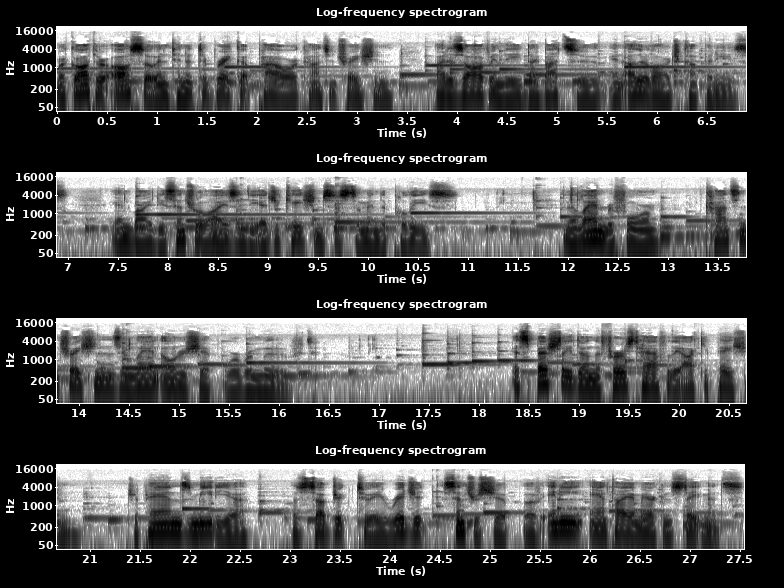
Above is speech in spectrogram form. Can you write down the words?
MacArthur also intended to break up power concentration by dissolving the zaibatsu and other large companies and by decentralizing the education system and the police. In the land reform, concentrations in land ownership were removed especially during the first half of the occupation. Japan's media was subject to a rigid censorship of any anti American statements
